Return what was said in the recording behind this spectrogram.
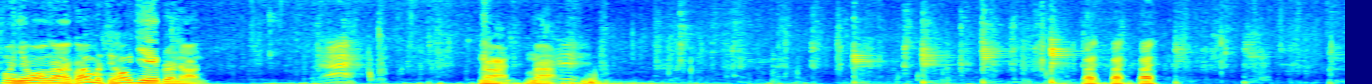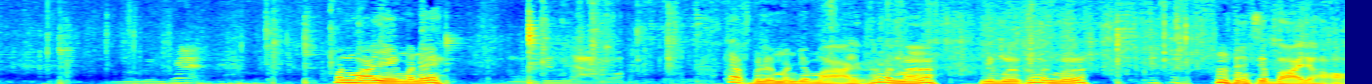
มันยังว่าง่ายกว่ามันที่เขาเยียบแล้วนั่นอ่นานนานไปไปไปมันมาเองมันเลยโอ้ถึงเวลาบ่ถ้าเปลือนมันจะมาอย่างนี้มันมาอย่ามือคือมันมือสบายเลยเหรอ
